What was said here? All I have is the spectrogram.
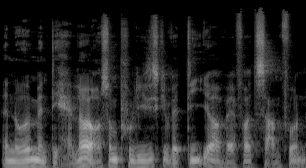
af noget, men det handler jo også om politiske værdier og hvad for et samfund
